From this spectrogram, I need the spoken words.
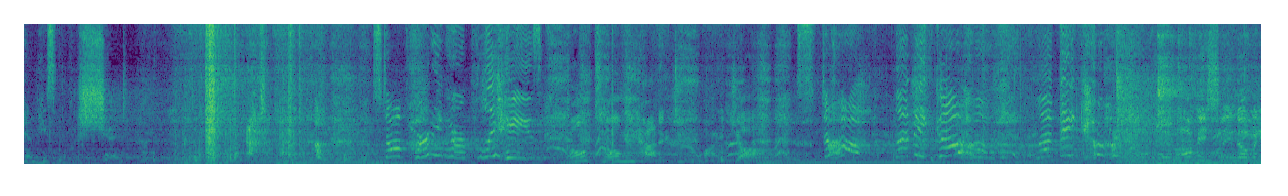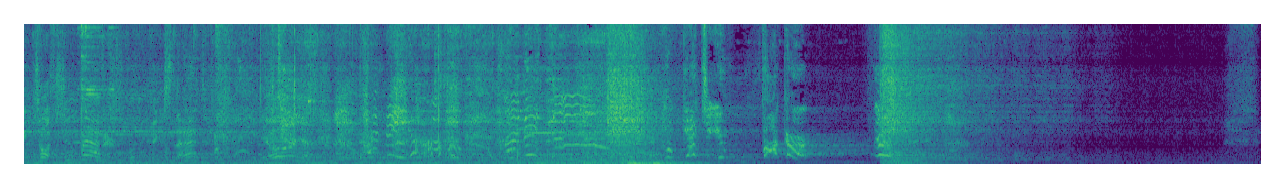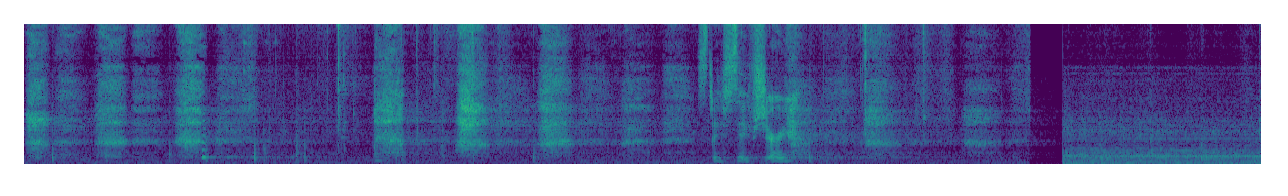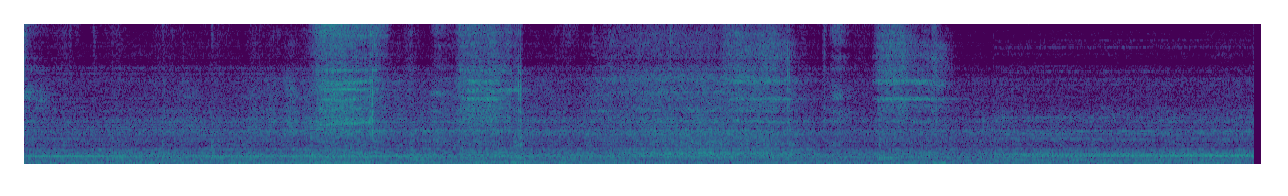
Don't listen to him. He's full of shit. Stop hurting her, please! Don't tell me how to do my job. Stop! Let me go! Let me go! Obviously, nobody taught you manners. We'll fix that. Oh, yes, we will. Let me go! Let me go! He'll get you, you fucker! Sherry.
